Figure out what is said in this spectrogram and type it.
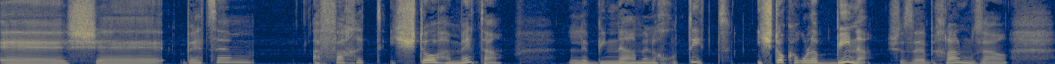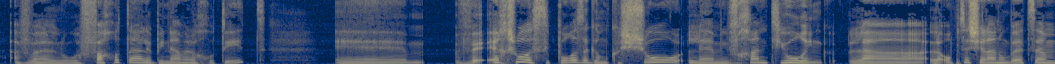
אה, שבעצם הפך את אשתו המתה לבינה מלאכותית. אשתו קראו לה בינה, שזה בכלל מוזר, אבל הוא הפך אותה לבינה מלאכותית. אה, ואיכשהו הסיפור הזה גם קשור למבחן טיורינג, לאופציה שלנו בעצם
